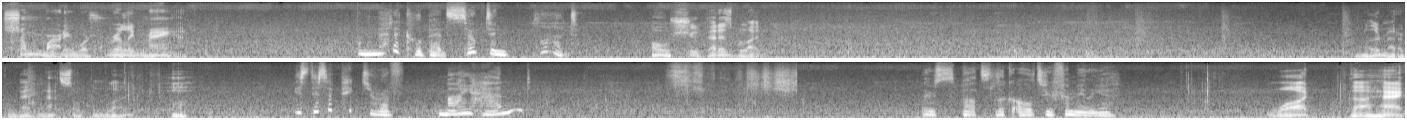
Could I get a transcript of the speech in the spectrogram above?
Somebody was really mad. A medical bed soaked in blood. Oh shoot, that is blood. Another medical bed not soaked in blood. Oh, Is this a picture of my hand? Those spots look all too familiar. What the heck?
